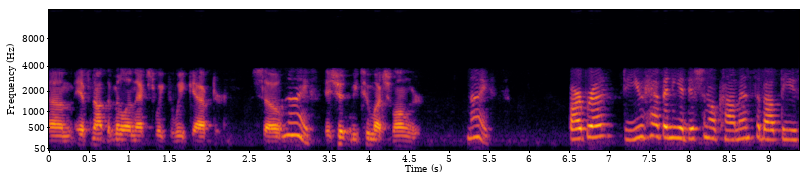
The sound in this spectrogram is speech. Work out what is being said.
Um, if not the middle of next week, the week after. So Oh, nice, it shouldn't be too much longer. nice. Barbara, do you have any additional comments about these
